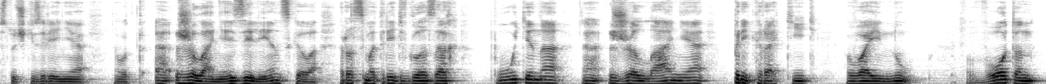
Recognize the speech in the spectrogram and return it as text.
с точки зрения вот, э, желания Зеленского рассмотреть в глазах Путина э, желание прекратить войну. Вот он,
